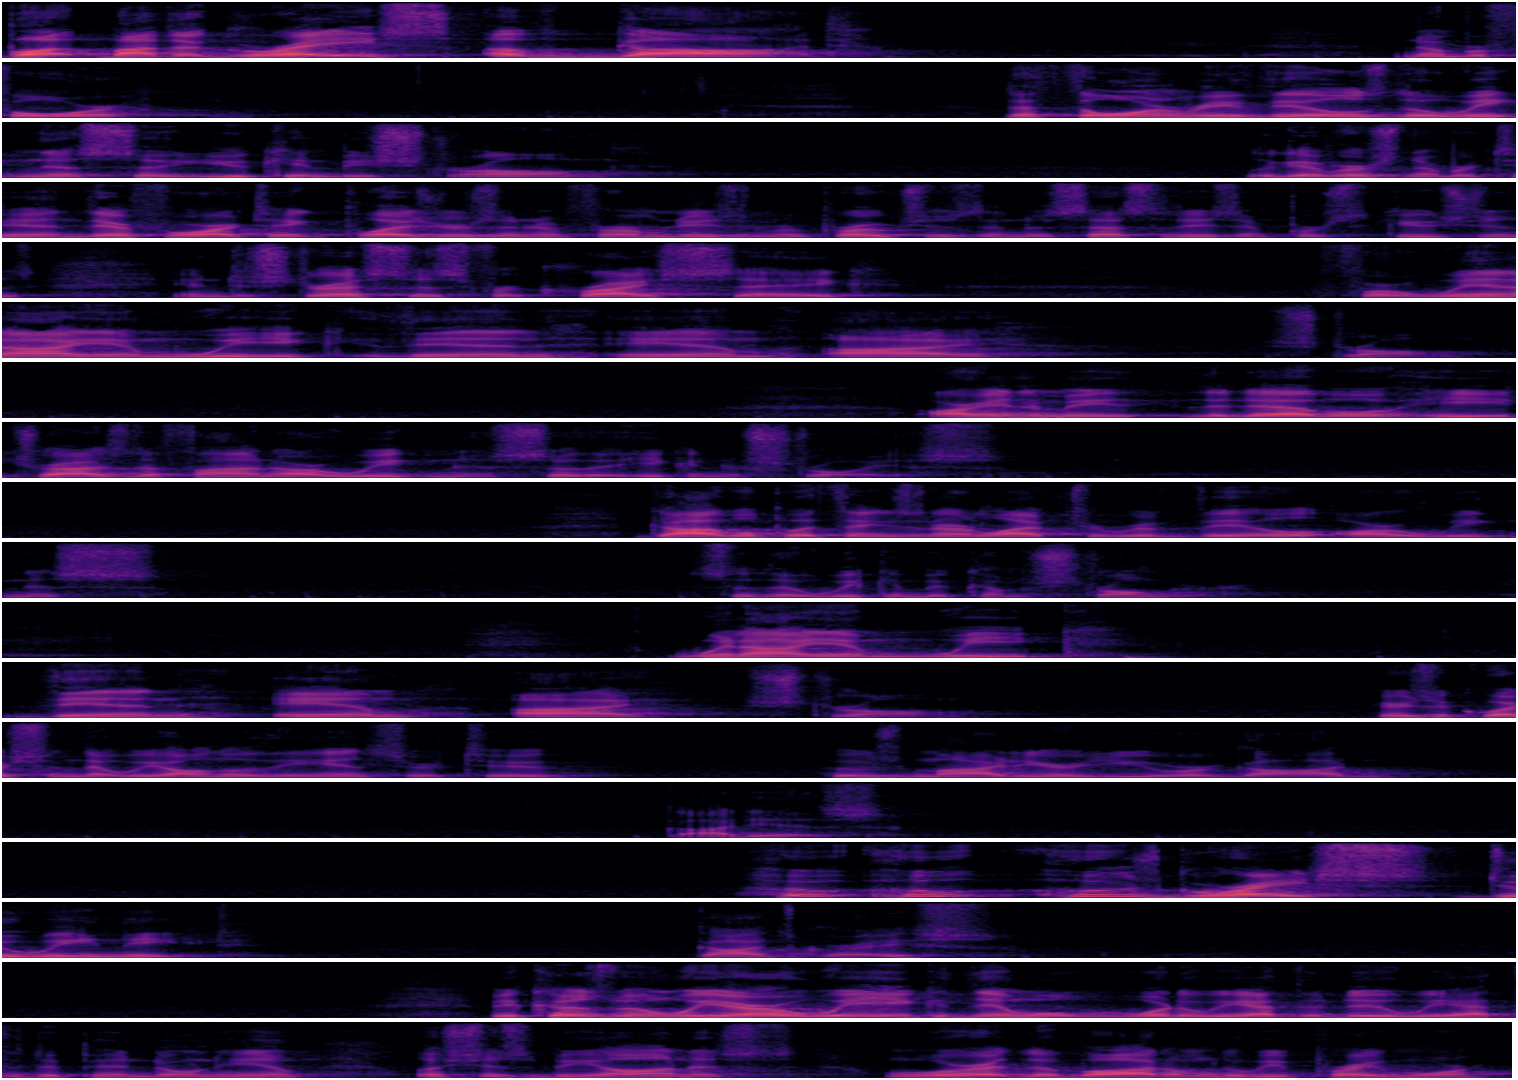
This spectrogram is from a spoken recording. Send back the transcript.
but by the grace of God. Number four, the thorn reveals the weakness so you can be strong. Look at verse number 10. Therefore, I take pleasures in infirmities and reproaches and necessities and persecutions and distresses for Christ's sake. For when I am weak, then am I strong. Our enemy, the devil, he tries to find our weakness so that he can destroy us. God will put things in our life to reveal our weakness so that we can become stronger. When I am weak, then am I strong. Here's a question that we all know the answer to Who's mightier, you or God? God is. Who, who, whose grace do we need? God's grace. Because when we are weak, then what, what do we have to do? We have to depend on Him. Let's just be honest. When we're at the bottom, do we pray more?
